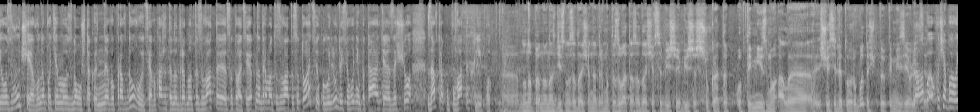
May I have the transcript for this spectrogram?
і озвучує, вони потім знову ж таки не виправдовуються. Ви кажете не драматизувати ситуацію. Як не драматизувати ситуацію, коли люди сьогодні питають е, за що завтра купувати хліб? От Е, Ну, напевно, у нас дійсно задача не драматизувати, а задача все більше і більше шукати оптимізму, але е, щось і для того робити, щоб той оптимізм Ну, з'являвся. але хоча б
